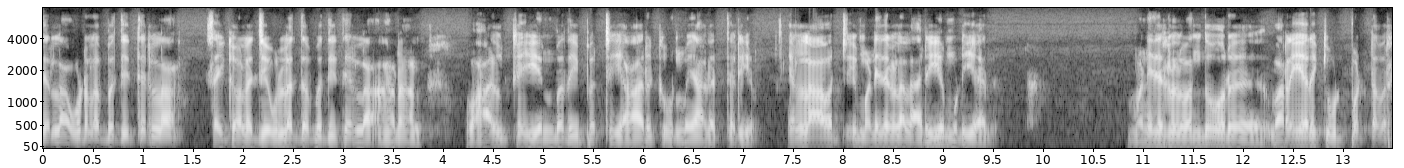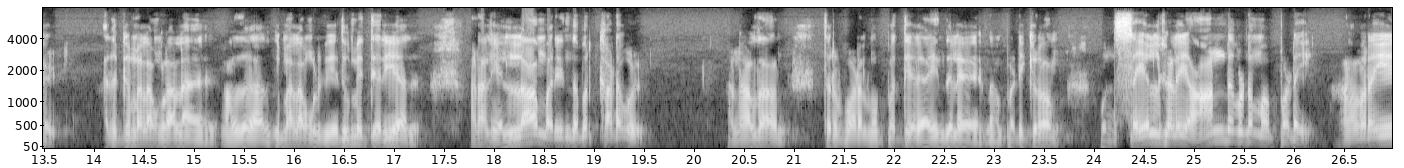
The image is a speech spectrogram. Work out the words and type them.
தெரியலாம் உடலை பற்றி தெரியலாம் சைக்காலஜி உள்ளத்தை பற்றி தெரியலாம். ஆனால் வாழ்க்கை என்பதை பற்றி யாருக்கு உண்மையாக தெரியும்? எல்லாவற்றையும் மனிதர்களால் அறிய முடியாது. மனிதர்கள் வந்து ஒரு வரையறைக்கு உட்பட்டவர்கள். அதுக்கு மேலே அவங்களால அது அதுக்கு மேலே அவங்களுக்கு எதுவுமே தெரியாது. ஆனால் எல்லாம் அறிந்தவர் கடவுள். அதனால்தான் திருப்பாடல் முப்பத்தி ஏழு ஐந்தில் நாம் படிக்கிறோம் உன் செயல்களை ஆண்டவிடம் ஒப்படை அவரையே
